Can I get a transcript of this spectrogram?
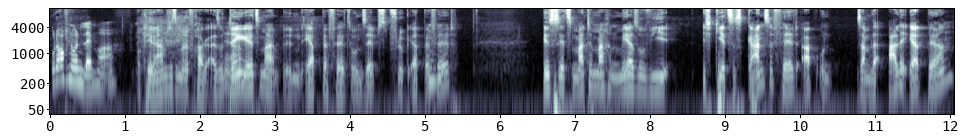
Oder auch nur ein Lemmer. Okay, dann habe ich jetzt mal eine Frage. Also Ja. denke jetzt mal in Erdbeerfeld, so ein Selbstpflück-Erdbeerfeld. Ist jetzt Mathe machen mehr so wie, ich gehe jetzt das ganze Feld ab und sammle alle Erdbeeren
